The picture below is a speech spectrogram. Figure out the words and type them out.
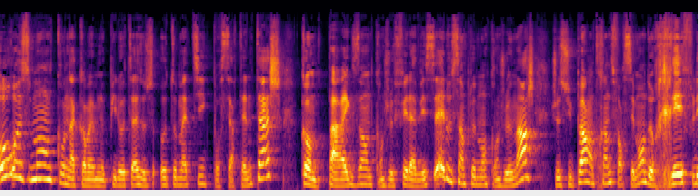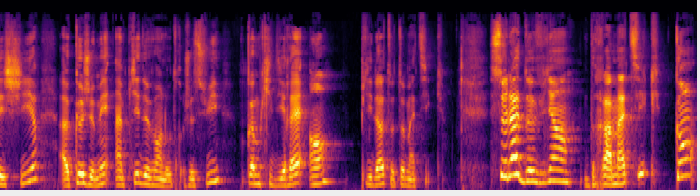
heureusement qu'on a quand même le pilotage automatique pour certaines tâches, comme par exemple quand je fais la vaisselle ou simplement quand je marche, je ne suis pas en train de forcément de réfléchir à que je mets un pied devant l'autre. Je suis, comme qui dirait, en pilote automatique. Cela devient dramatique quand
